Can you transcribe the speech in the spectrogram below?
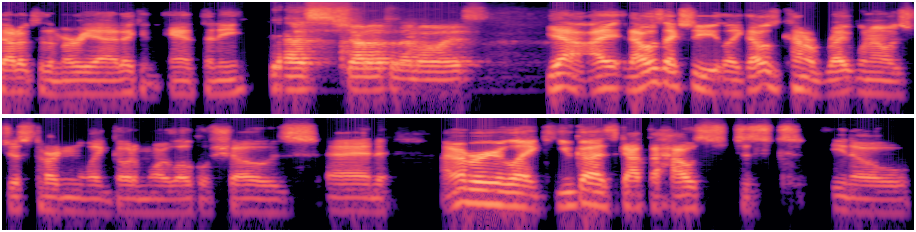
Shout out to the Murray Attic and Anthony. Yes, shout out to them always. Yeah, I that was actually like that was kind of right when I was just starting to like go to more local shows, and I remember like you guys got the house just you know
